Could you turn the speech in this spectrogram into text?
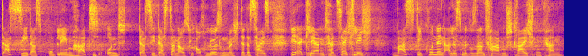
dass sie das Problem hat und dass sie das dann auch lösen möchte. Das heißt, wir erklären tatsächlich, was die Kundin alles mit unseren Farben streichen kann.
